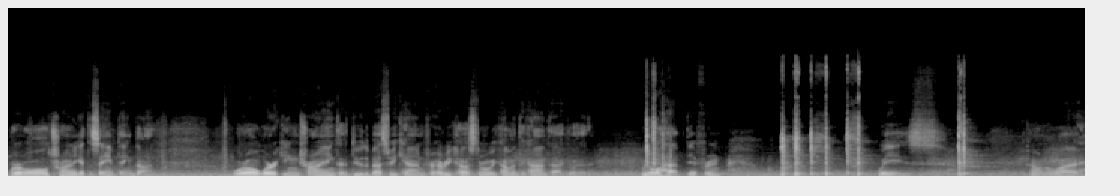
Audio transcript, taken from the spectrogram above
We're all trying to get the same thing done. We're all working trying to do the best we can for every customer we come into contact with. We all have different ways. I don't know why.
